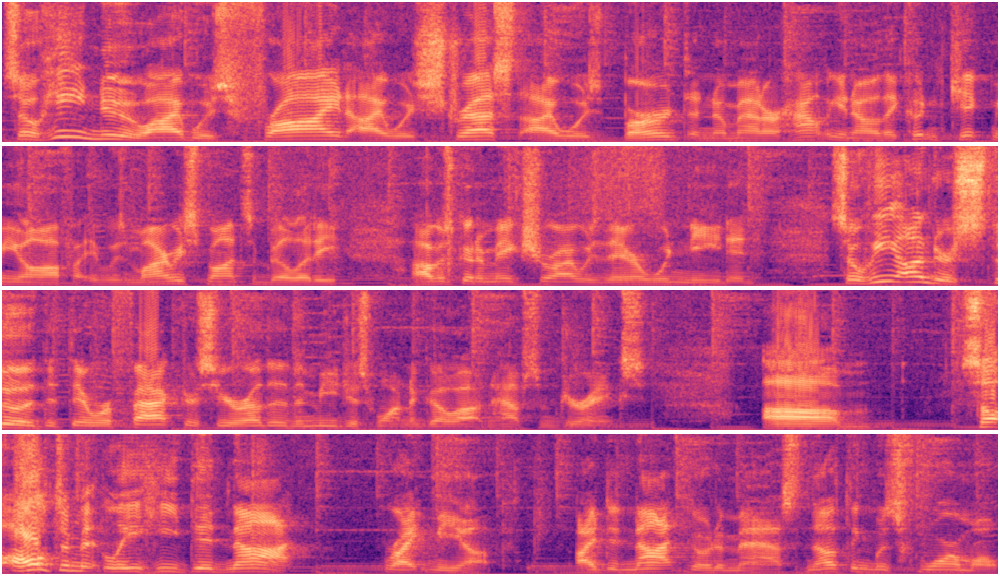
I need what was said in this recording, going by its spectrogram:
So he knew I was fried, I was stressed, I was burnt, and no matter how, you know, they couldn't kick me off. It was my responsibility. I was going to make sure I was there when needed. So he understood that there were factors here other than me just wanting to go out and have some drinks. Um, so ultimately, he did not write me up. I did not go to Mast. Nothing was formal.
